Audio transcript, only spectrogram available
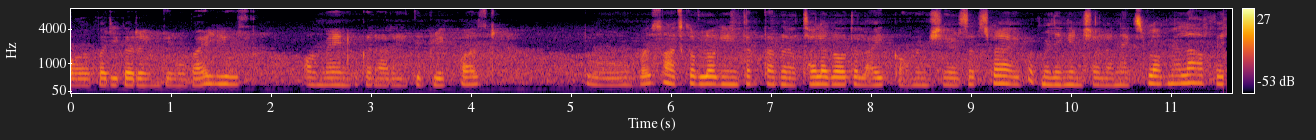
और परी कर रही थी मोबाइल यूज़ और मैं इनको करा रही थी ब्रेकफास्ट तो बस आज का ब्लॉग यहीं तक था। अगर अच्छा लगा हो तो लाइक कमेंट शेयर सब्सक्राइब मिलेंगे इंशाल्लाह नेक्स्ट ब्लॉग में। अल्लाह हाफिज़।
